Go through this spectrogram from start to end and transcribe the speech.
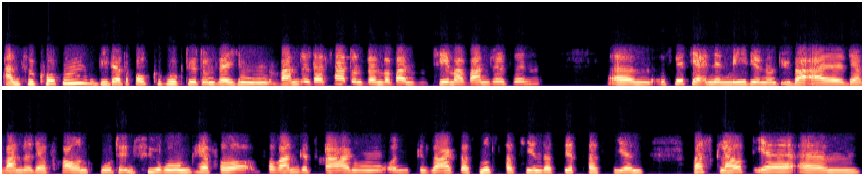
anzugucken, wie da drauf geguckt wird und welchen Wandel das hat. Und wenn wir beim Thema Wandel sind, ähm, es wird ja in den Medien und überall der Wandel der Frauenquote in Führung hervor, vorangetragen und gesagt, das muss passieren, das wird passieren. Was glaubt ihr, ähm,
